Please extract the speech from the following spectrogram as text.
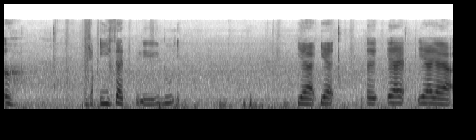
Ugh. Yep, Ethan. You do it. Yeah, yeah. Uh, yeah, yeah, yeah.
